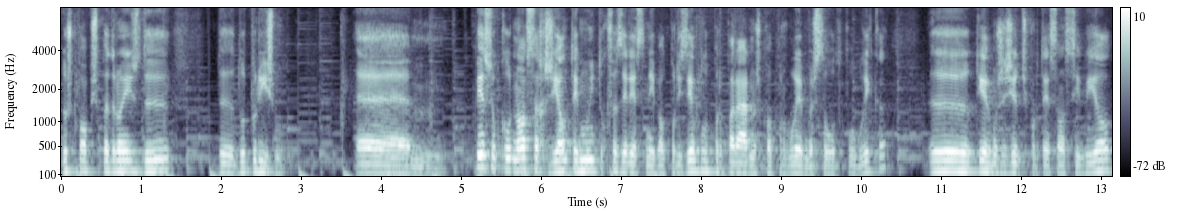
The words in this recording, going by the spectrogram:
dos próprios padrões de, de- do turismo. Penso que a nossa região tem muito que fazer a esse nível. Por exemplo, preparar-nos para problemas de saúde pública, eh, termos agentes de proteção civil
